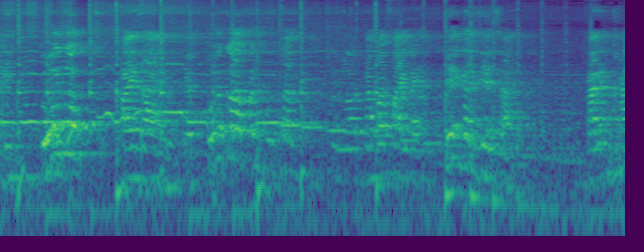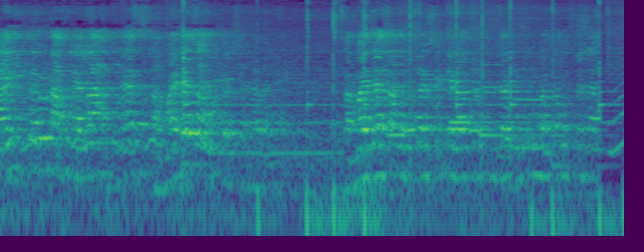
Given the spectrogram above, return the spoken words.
आणि तो जो फायदा आहे त्या तो जो आपण पुढचा नफा फायदा आहे ते गरजेचं आहे. कारण काही करून आपल्याला आपल्या समाजाचा उत्कर्ष करायचा समाजाचा उत्कर्ष केला तर तुमच्या कुटुंबाचा उत्कर्ष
